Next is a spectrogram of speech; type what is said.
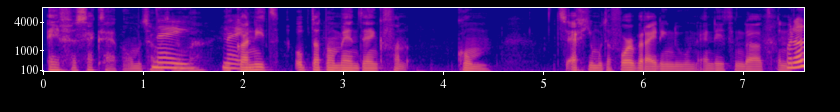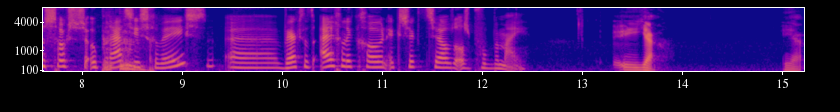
even seks hebben, om het zo Nee, te noemen. Je nee. kan niet op dat moment denken van, kom. Het is echt, je moet een voorbereiding doen en dit en dat. En Maar dat is straks als de operatie is geweest, eh, werkt dat eigenlijk gewoon exact hetzelfde als bijvoorbeeld bij mij? Ja. Ja.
